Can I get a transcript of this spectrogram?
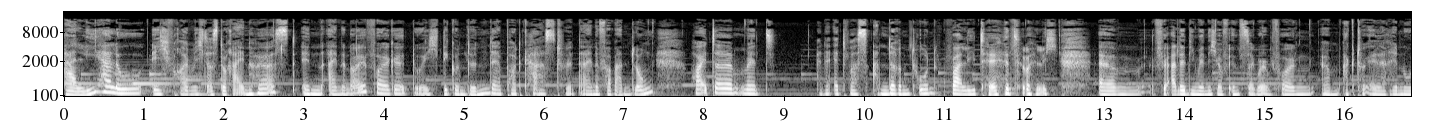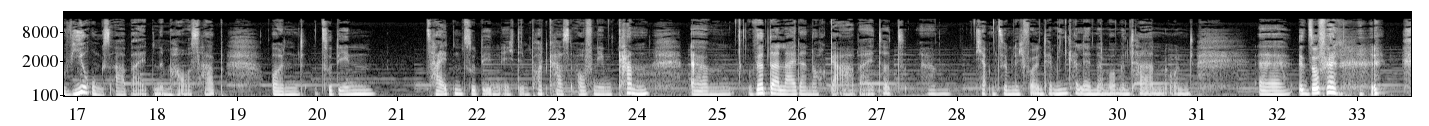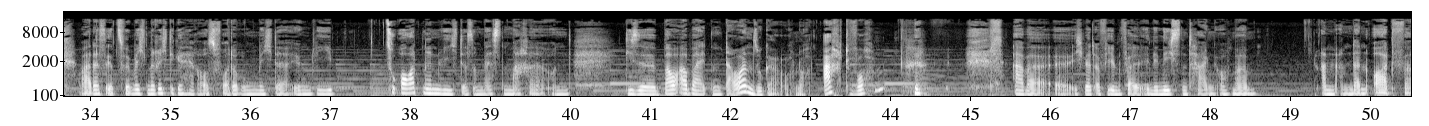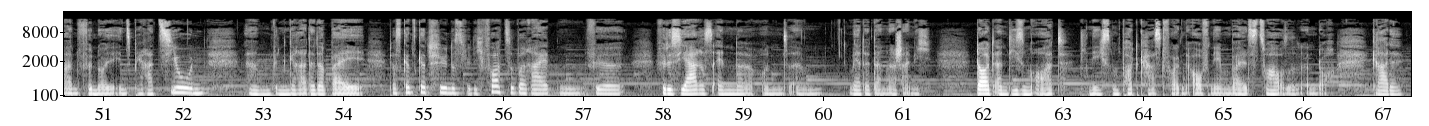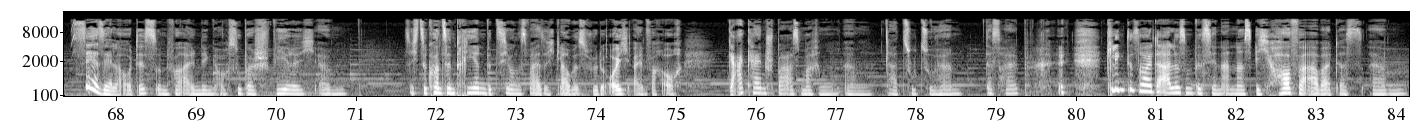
Hallo, ich freue mich, dass du reinhörst in eine neue Folge durch Dick und Dünn, der Podcast für deine Verwandlung. Heute mit einer etwas anderen Tonqualität, weil ich ähm, für alle, die mir nicht auf Instagram folgen, ähm, aktuell Renovierungsarbeiten im Haus habe. Und zu den Zeiten, zu denen ich den Podcast aufnehmen kann, ähm, wird da leider noch gearbeitet. Ich habe einen ziemlich vollen Terminkalender momentan und äh, insofern war das jetzt für mich eine richtige Herausforderung, mich da irgendwie zu ordnen, wie ich das am besten mache. Und diese Bauarbeiten dauern sogar auch noch acht Wochen. Aber äh, ich werde auf jeden Fall in den nächsten Tagen auch mal an einen anderen Ort fahren für neue Inspirationen. Ähm, bin gerade dabei, das ganz, ganz Schönes für dich vorzubereiten für, für das Jahresende und ähm, werde dann wahrscheinlich dort an diesem Ort die nächsten Podcast-Folgen aufnehmen, weil es zu Hause dann doch gerade sehr, sehr laut ist und vor allen Dingen auch super schwierig, ähm, sich zu konzentrieren, beziehungsweise ich glaube, es würde euch einfach auch gar keinen Spaß machen, ähm, dazu zu hören. Deshalb klingt es heute alles ein bisschen anders. Ich hoffe aber, dass ähm,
